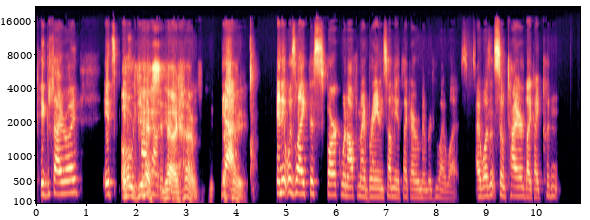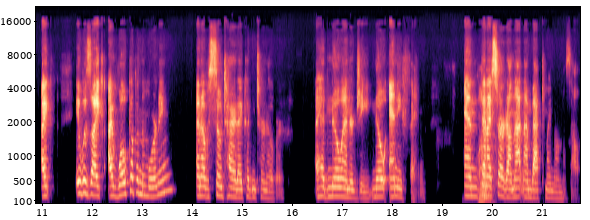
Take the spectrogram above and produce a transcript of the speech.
pig thyroid. It's, it's oh, yes. Yeah, I have. Yeah. Okay. And it was like this spark went off in my brain, and suddenly it's like I remembered who I was. I wasn't so tired, like I couldn't, I, it was like I woke up in the morning and I was so tired I couldn't turn over. I had no energy, no anything. And wow. then I started on that and I'm back to my normal self.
